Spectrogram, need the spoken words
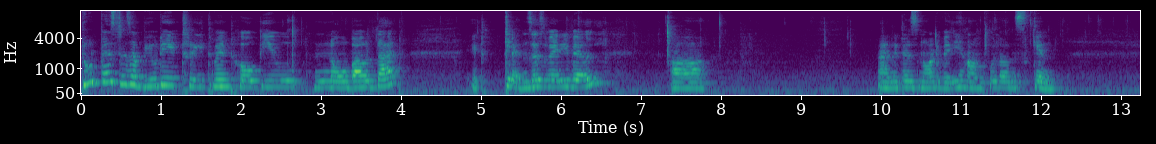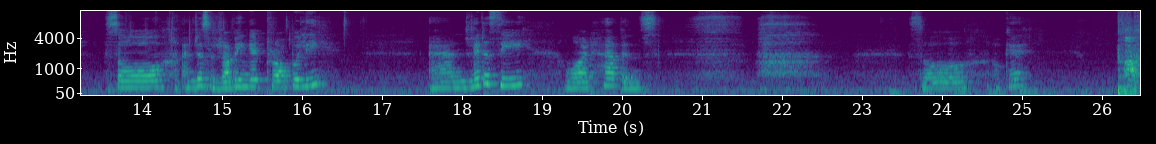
toothpaste is a beauty treatment. Hope you know about that. It cleanses very well. Uh, and it is not very harmful on skin. So I'm just rubbing it properly. And let us see what happens. So okay. Ah,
